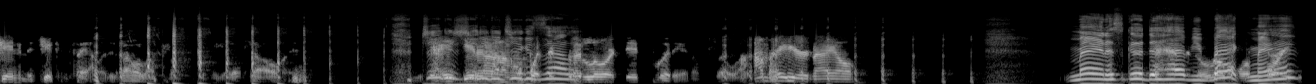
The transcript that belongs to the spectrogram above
shit in the chicken salad. Is all I'm saying. That's all. Chicken can't shit into on chicken what the good Lord did put in them. So I'm here now. Man, it's good to have you back, man.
